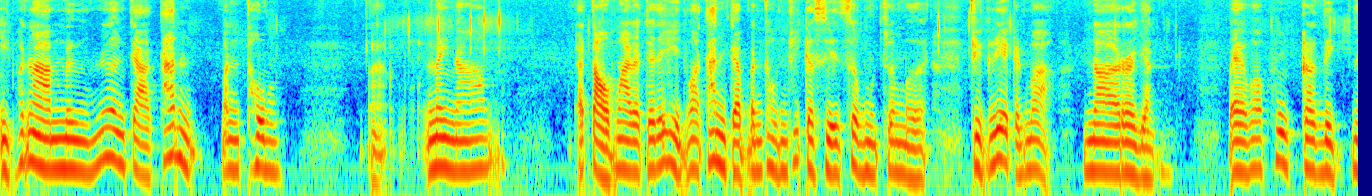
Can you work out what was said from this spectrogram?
อีกพระนามหนึ่งเนื่องจากท่านบรรทมในน้ำและต่อมาเราจะได้เห็นว่าท่านจะบรรทมที่เกษียณสมุทรเสมอ จึงเรียกกันว่า นารยัน แปลว่าผู้กระดิกใน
